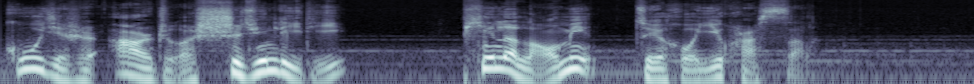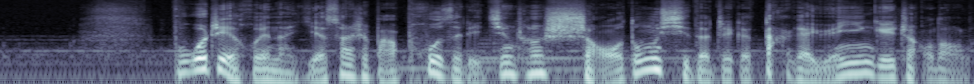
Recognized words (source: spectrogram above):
估计是二者势均力敌，拼了老命，最后一块死了。不过这回呢，也算是把铺子里经常少东西的这个大概原因给找到了，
